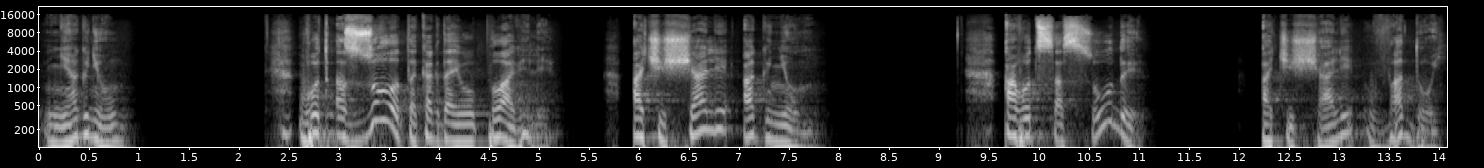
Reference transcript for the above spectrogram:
не огнем. Вот золото, когда его плавили, очищали огнем. А вот сосуды очищали водой.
